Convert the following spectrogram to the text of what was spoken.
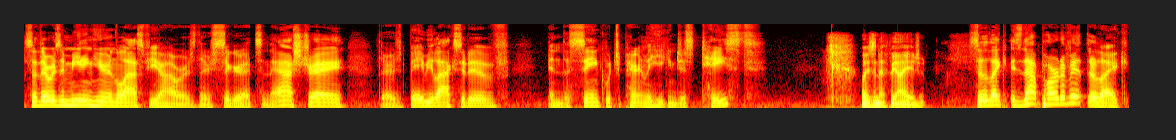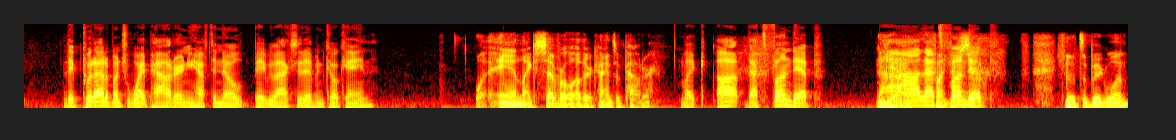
so there was a meeting here in the last few hours. There's cigarettes in the ashtray. There's baby laxative in the sink, which apparently he can just taste. Well, he's an FBI agent. So like, is that part of it? They're like, they put out a bunch of white powder, and you have to know baby laxative and cocaine. Well, and like several other kinds of powder. Like, ah, that's fun dip. Nah, Yeah, that's Fun fun dip. That's a big one.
